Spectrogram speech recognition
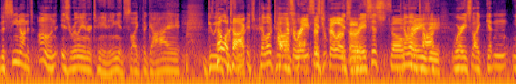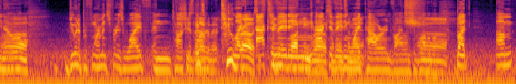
The scene on its own is really entertaining. It's like the guy doing pillow a perfor- talk. It's pillow talk. It's racist pillow it's talk. It's racist So pillow crazy. talk where he's like getting you know Ugh. Doing a performance for his wife and talking She's about loving it. Too like gross. It's too activating gross activating white power and violence and blah blah blah. But um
